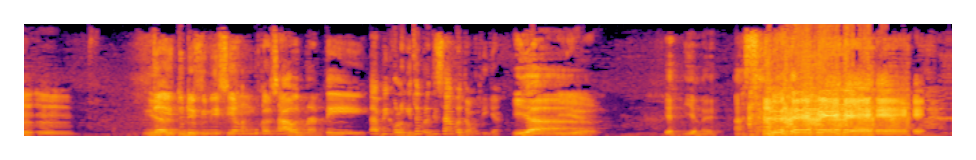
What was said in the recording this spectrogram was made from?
Mm-mm. Enggak, itu definisi yang bukan sahabat berarti. Tapi kalau kita berarti sahabat sama tiga. Iya. Iya. Ya, iya nggak ya? Asik.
